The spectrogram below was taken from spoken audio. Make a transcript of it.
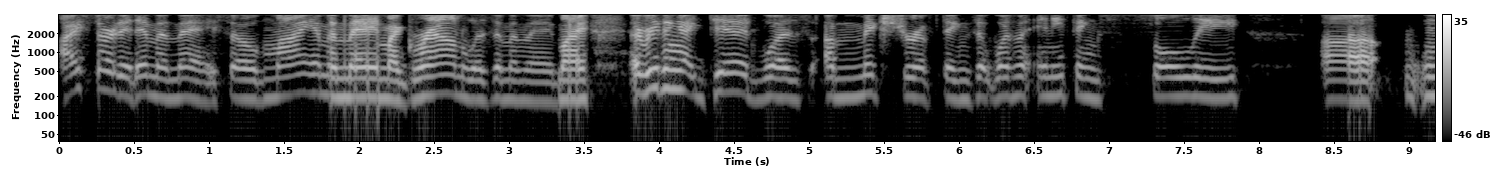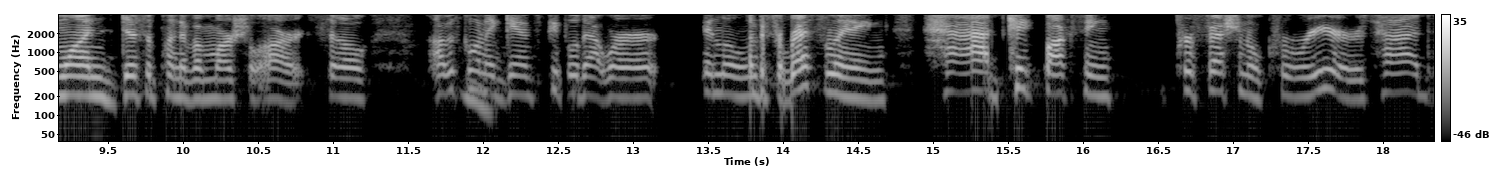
I started MMA. So my MMA, my ground was MMA. My everything I did was a mixture of things. It wasn't anything solely uh, one discipline of a martial art. So I was going hmm. against people that were in the Olympics for wrestling, had kickboxing professional careers, had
